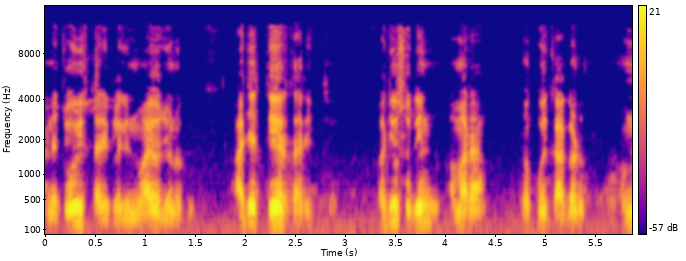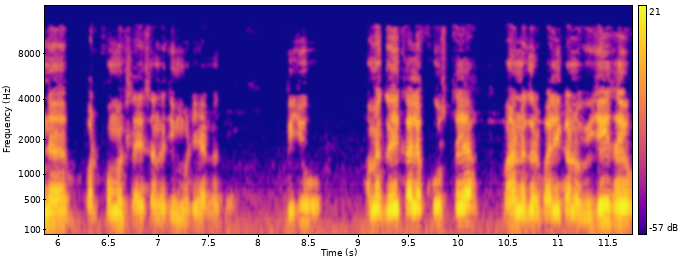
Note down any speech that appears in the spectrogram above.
અને ચોવીસ તારીખ લગીનું આયોજન હતું. આજે તેર તારીખ છે. હજુ સુધી અમારા કોઈ કાગળ અમને પરફોર્મન્સ લાયસન્સ હજી મળ્યા નથી. બીજું, અમે ગઈકાલે ખુશ થયા. મહાનગરપાલિકાનો વિજય થયો.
